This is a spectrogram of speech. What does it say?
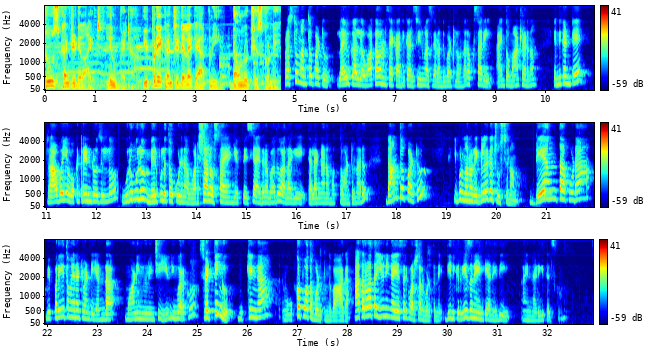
Choose country delight live better ఇప్పుడే country delight యాప్ని download చేసుకోండి. ప్రస్తుతం మనతో పాటు లైవ్ కాల్లో వాతావరణ శాఖ అధికారి శ్రీనివాస్ గారు అందుబాటులో ఉన్నారు. ఒకసారి ఆయనతో మాట్లాడదాం. ఎందుకంటే రాబోయే ఒకటి రెండు రోజుల్లో ఉరుములు మెరుపులతో కూడిన వర్షాలు వస్తాయని చెప్పేసి హైదరాబాదు అలాగే తెలంగాణ మొత్తం అంటున్నారు. దాంతోపాటు ఇప్పుడు మనం రెగ్యులర్గా చూస్తున్నాము. డే అంతా కూడా విపరీతమైనటువంటి ఎండ మార్నింగ్ నుంచి ఈవినింగ్ వరకు. స్వెట్టింగ్ ముఖ్యంగా ఉక్కపోత పడుతుంది బాగా. ఆ తర్వాత ఈవినింగ్ అయ్యేసరికి వర్షాలు పడుతున్నాయి. దీనికి రీజన్ ఏంటి అనేది ఆయన అడిగి తెలుసుకుందాం.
